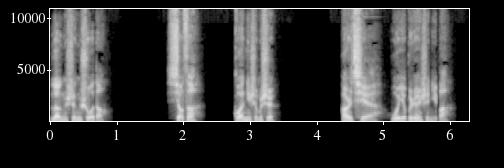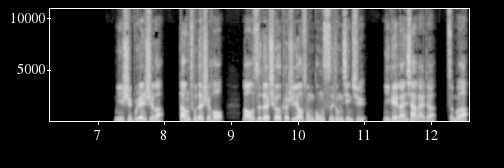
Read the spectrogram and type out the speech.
冷声说道：“小子，管你什么事？而且我也不认识你吧？你是不认识了。当初的时候，老子的车可是要从公司中进去，你给拦下来的。怎么了？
